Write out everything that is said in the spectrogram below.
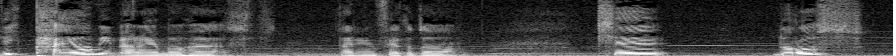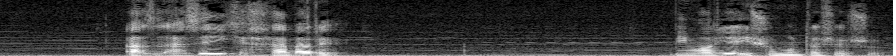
یک پیامی برای ما هست در این فقدان که درست از لحظه ای که خبر بیماری ایشون منتشر شد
